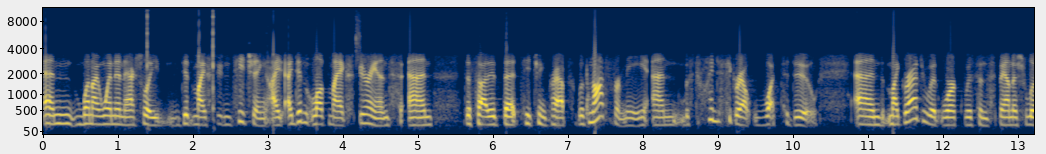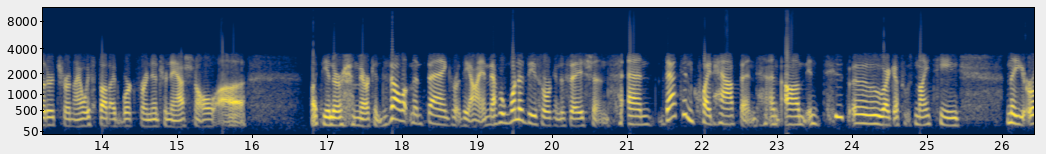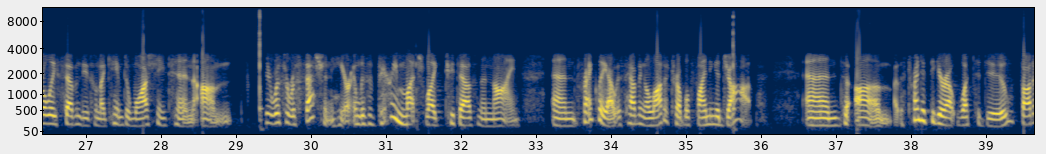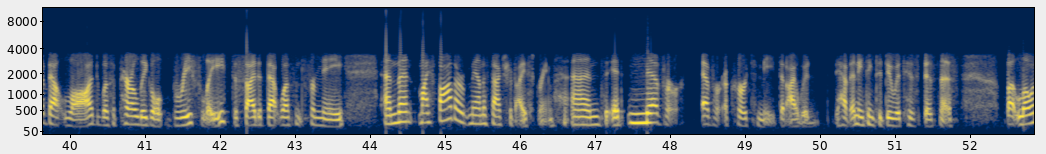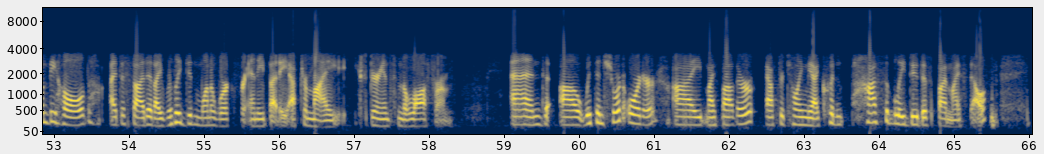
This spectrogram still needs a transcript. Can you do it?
And when I went and actually did my student teaching, I, I didn't love my experience and decided that teaching perhaps was not for me and was trying to figure out what to do. And my graduate work was in Spanish literature, and I always thought I'd work for an international, uh, like the Inter-American Development Bank or the IMF or one of these organizations. And that didn't quite happen. And um, in two, oh, I guess it was 19, in the early 70s when I came to Washington, um, there was a recession here, and it was very much like 2009 and frankly, I was having a lot of trouble finding a job. And um, I was trying to figure out what to do. Thought about law. Was a paralegal briefly. Decided that wasn't for me. And then my father manufactured ice cream, and it never ever occurred to me that I would have anything to do with his business. But lo and behold, I decided I really didn't want to work for anybody after my experience in the law firm. And uh, within short order, I, my father, after telling me I couldn't possibly do this by myself,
